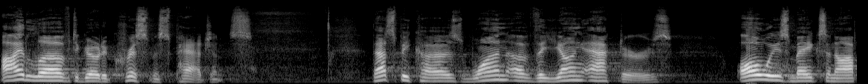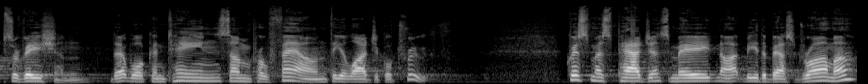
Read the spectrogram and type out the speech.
I love to go to Christmas pageants. That's because one of the young actors always makes an observation that will contain some profound theological truth. Christmas pageants may not be the best drama,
